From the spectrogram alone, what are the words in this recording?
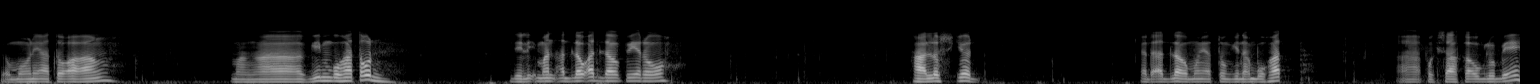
So mo ni ato ang mga gimbuhaton. Dili man adlaw-adlaw pero halos gyud. Kada adlaw mo atong ginabuhat. Ah, pagsaka og lubi,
